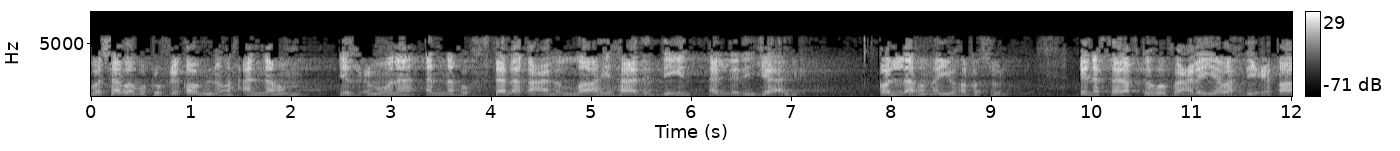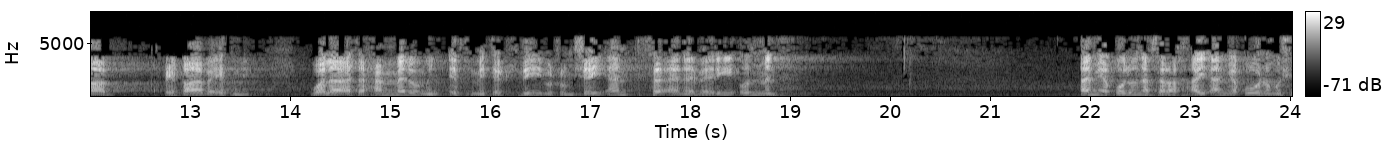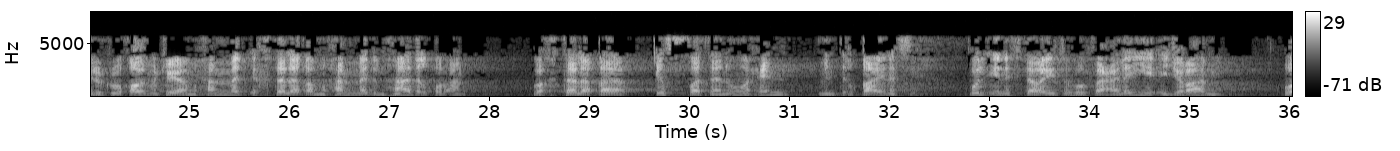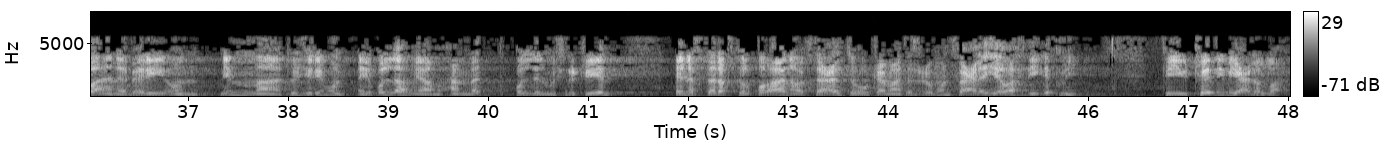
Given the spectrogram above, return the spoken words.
وسبب كفر قوم نوح أنهم يزعمون أنه اختلق على الله هذا الدين الذي جاء به. قل لهم أيها الرسول إن اختلقته فعلي وحدي عقاب عقاب إثمي. ولا أتحمل من إثم تكذيبكم شيئا فأنا بريء منه. أم يقولون افتراه أي أم يقول مشركو قومك يا محمد اختلق محمد هذا القرآن واختلق قصة نوح من تلقاء نفسه. قل إن افتريته فعلي إجرامي وأنا بريء مما تجرمون. أي قل لهم يا محمد قل للمشركين إن اختلقت القرآن وافتعلته كما تزعمون فعلي وحدي إثمي في كذبي على الله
